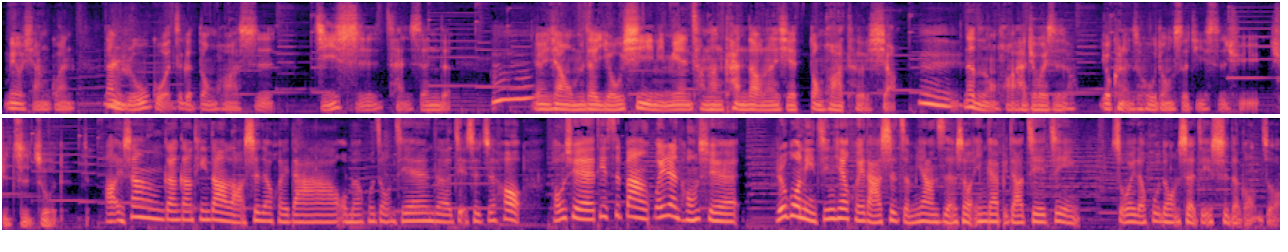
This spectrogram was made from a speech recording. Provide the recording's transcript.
没有相关。但如果这个动画是即时产生的，嗯，有点像我们在游戏里面常常看到的那些动画特效，嗯，那种的话，它就会是有可能是互动设计师去去制作的。好，以上刚刚听到老师的回答，我们胡总监的解释之后，同学第四棒微任同学，如果你今天回答是怎么样子的时候，应该比较接近所谓的互动设计师的工作。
